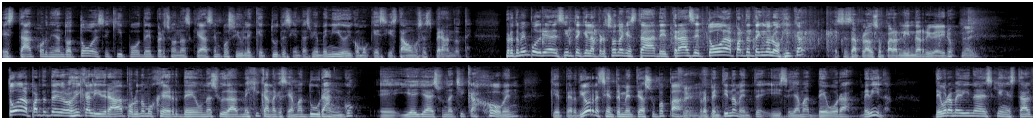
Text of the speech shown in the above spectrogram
está coordinando a todo ese equipo de personas que hacen posible que tú te sientas bienvenido y como que si estábamos esperándote. Pero también podría decirte que la persona que está detrás de toda la parte tecnológica, ese es aplauso para Linda Ribeiro, toda la parte tecnológica liderada por una mujer de una ciudad mexicana que se llama Durango, eh, y ella es una chica joven que perdió recientemente a su papá Sí. repentinamente y se llama Débora Medina. Débora Medina es quien está al,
